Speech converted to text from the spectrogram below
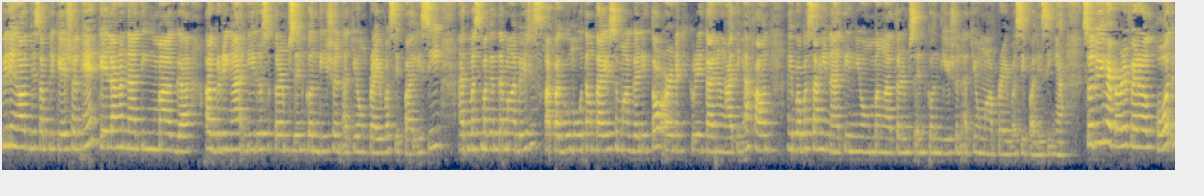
Filling out this application and kailangan nating mag-agree nga dito sa terms and condition at yung privacy policy. At mas maganda mga beses kapag gumutang tayo sa mga ganito or nag-create ng ating account, ay babasahin natin yung mga terms and condition at yung mga privacy policy nga. So, do you have a referral code?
